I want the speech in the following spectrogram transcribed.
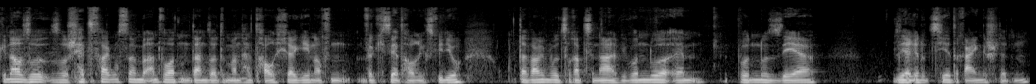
genau, so, so Schätzfragen muss man beantworten und dann sollte man halt traurig reagieren auf ein wirklich sehr trauriges Video. Und da waren wir wohl zu rational. Wir wurden nur, ähm, wurden nur sehr, sehr reduziert reingeschnitten.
